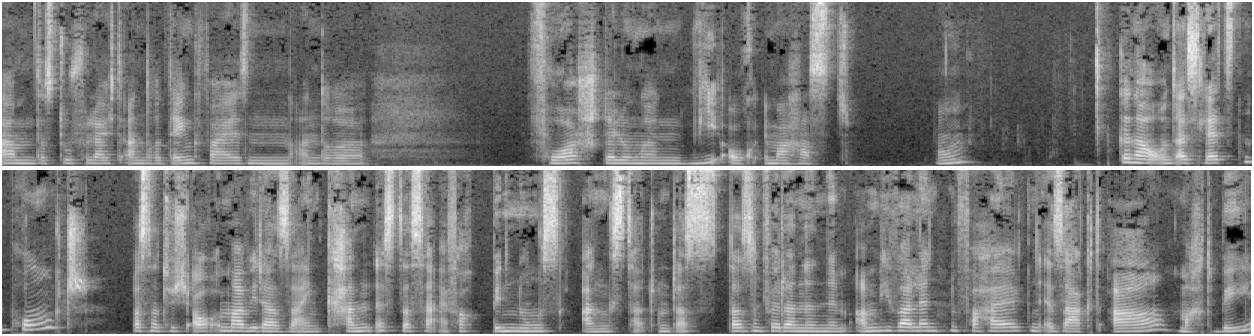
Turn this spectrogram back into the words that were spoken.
ähm, dass du vielleicht andere Denkweisen, andere Vorstellungen, wie auch immer hast. Ne? Genau, und als letzten Punkt was natürlich auch immer wieder sein kann, ist, dass er einfach Bindungsangst hat. Und das, da sind wir dann in dem ambivalenten Verhalten. Er sagt A, macht B.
